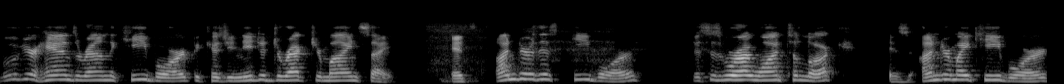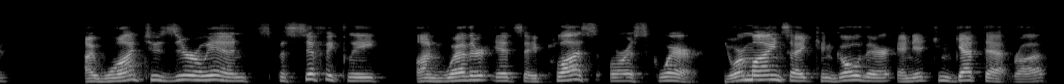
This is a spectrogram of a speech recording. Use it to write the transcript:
Move your hands around the keyboard because you need to direct your mind sight. It's under this keyboard. This is where I want to look, is under my keyboard. I want to zero in specifically on whether it's a plus or a square. Your mind sight can go there and it can get that, Rob.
